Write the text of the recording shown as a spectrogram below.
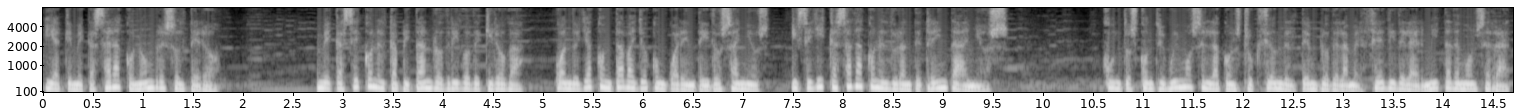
y a que me casara con hombre soltero. Me casé con el capitán Rodrigo de Quiroga, cuando ya contaba yo con 42 años, y seguí casada con él durante 30 años. Juntos contribuimos en la construcción del Templo de la Merced y de la Ermita de Montserrat.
